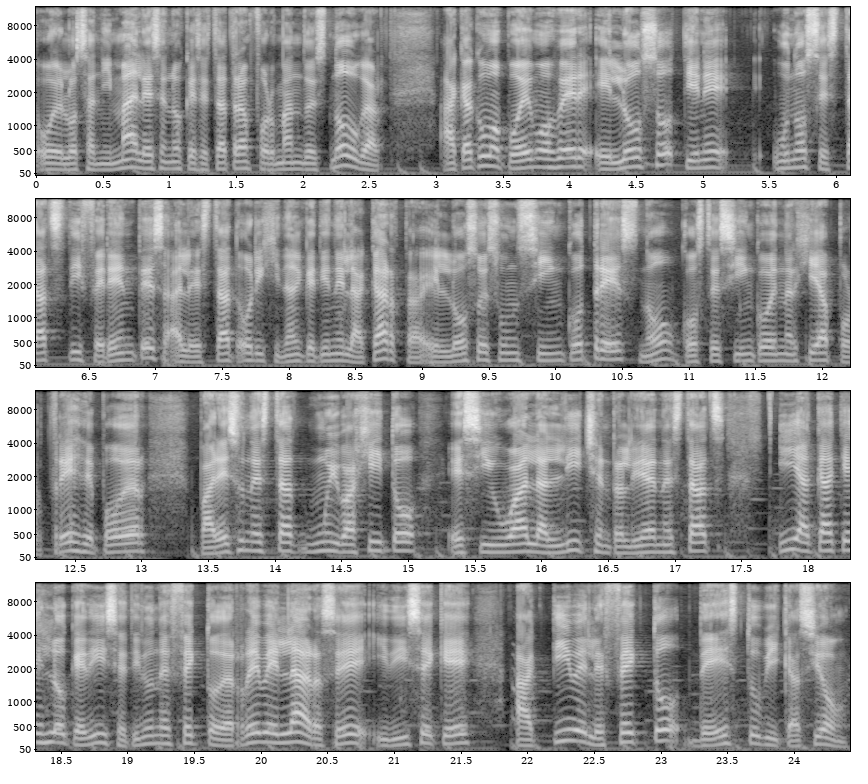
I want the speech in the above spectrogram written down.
o los animales en los que se está transformando Snowguard. Acá como podemos ver el oso tiene unos stats diferentes al stat original que tiene la carta. El oso es un 5-3, ¿no? Coste 5 de energía por 3 de poder. Parece un stat muy bajito, es igual al Lich en realidad en stats. Y acá qué es lo que dice, tiene un efecto de revelarse y dice que active el efecto de esta ubicación.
